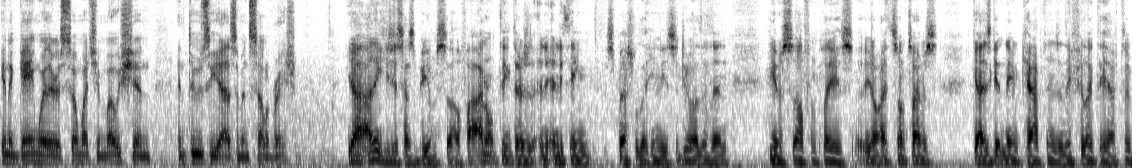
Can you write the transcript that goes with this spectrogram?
in a game where there is so much emotion, enthusiasm, and celebration? Yeah, I think he just has to be himself. I don't think there's anything special that he needs to do other than be himself and play. His, you know, I, sometimes guys get named captains and they feel like they have to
